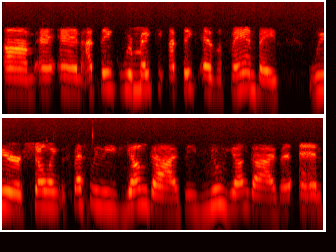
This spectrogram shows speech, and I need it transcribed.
Um, and, and I think we're making, I think as a fan base, we're showing, especially these young guys, these new young guys, and,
